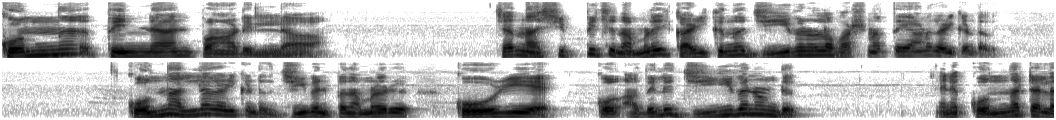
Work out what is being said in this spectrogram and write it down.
കൊന്ന് തിന്നാൻ പാടില്ല. പക്ഷെ നശിപ്പിച്ച് നമ്മൾ കഴിക്കുന്ന ജീവനുള്ള ഭക്ഷണത്തെയാണ് കഴിക്കേണ്ടത്. കൊന്നല്ല കഴിക്കേണ്ടത് ജീവൻ. ഇപ്പം നമ്മളൊരു കോഴിയെ അതിൽ ജീവനുണ്ട്. അതിനെ കൊന്നിട്ടല്ല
